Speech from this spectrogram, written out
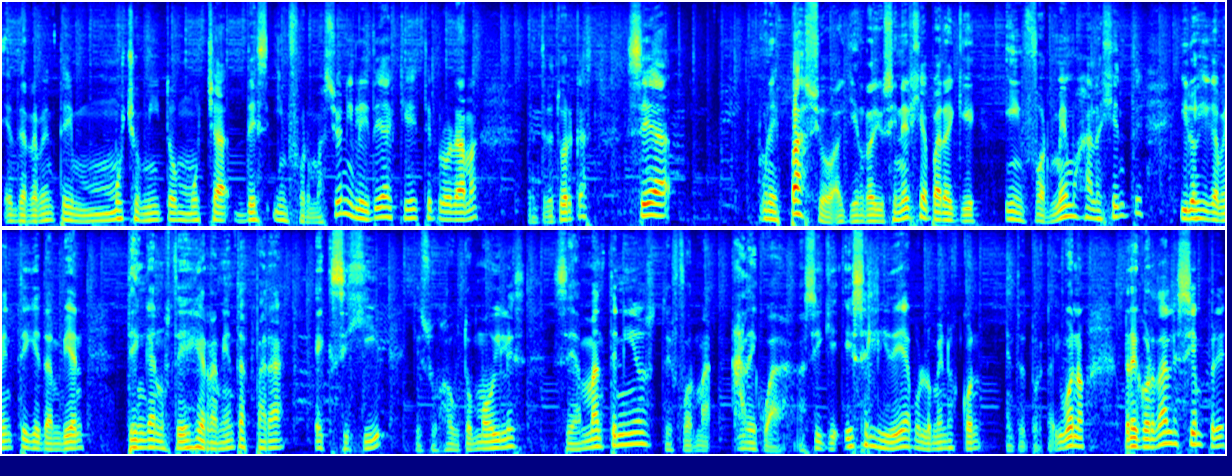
eh, de repente hay mucho mito, mucha desinformación y la idea es que este programa, Entre Tuercas, sea un espacio aquí en Radio Sinergia para que informemos a la gente y lógicamente que también tengan ustedes herramientas para exigir que sus automóviles sean mantenidos de forma adecuada. Así que esa es la idea por lo menos con Entre Tuercas. Y bueno, recordarles siempre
